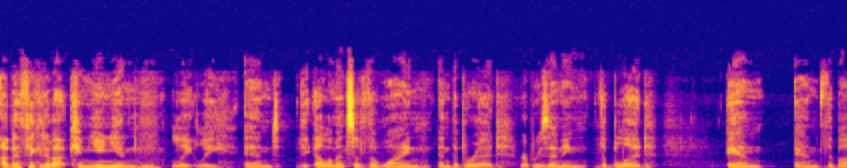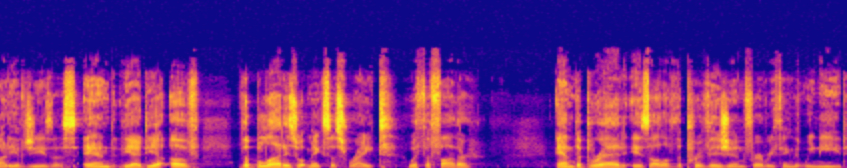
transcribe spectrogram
I've been thinking about communion lately and the elements of the wine and the bread representing the blood and and the body of Jesus. And the idea of the blood is what makes us right with the Father, and the bread is all of the provision for everything that we need,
